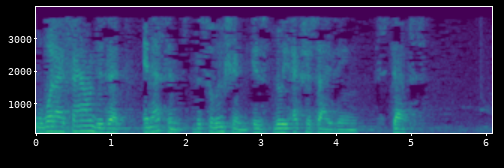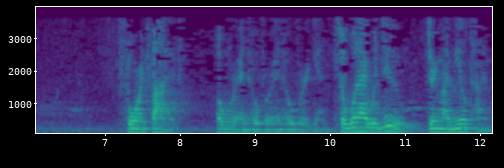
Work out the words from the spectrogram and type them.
What I found is that, in essence, the solution is really exercising steps four and five over and over and over again. So what I would do during my mealtime,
